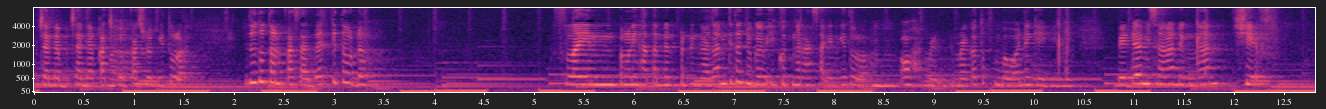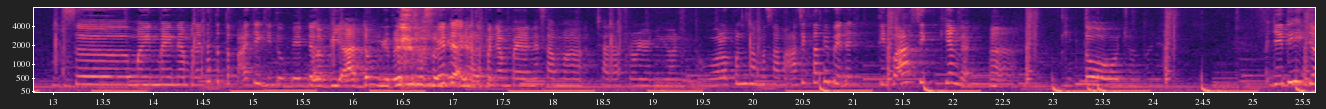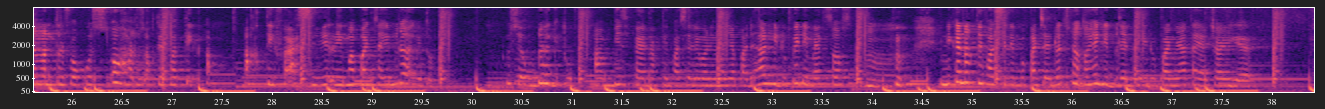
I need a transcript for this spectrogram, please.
bercanda-bercanda kacrut-kacrut gitulah. Itu tuh tanpa sadar kita udah selain penglihatan dan pendengaran kita juga ikut ngerasain gitu loh. Mhm. oh mer- mereka tuh pembawaannya kayak gini. Beda misalnya dengan shift semain-mainnya mereka tetap aja gitu beda. Lebih adem gitu ya rasanya. Beda gitu hati. penyampaiannya sama cara Froyonion gitu. Walaupun sama-sama asik tapi beda tipe asik ya nggak? Nah, gitu contohnya. Jadi jangan terfokus oh harus aktivasi aktivasi lima panca indera gitu. Terus ya udah gitu habis pengen aktivasi lima limanya padahal hidupnya di medsos. Hmm. ini kan aktivasi lima panca indera contohnya di brand kehidupan nyata ya coy. Iya.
